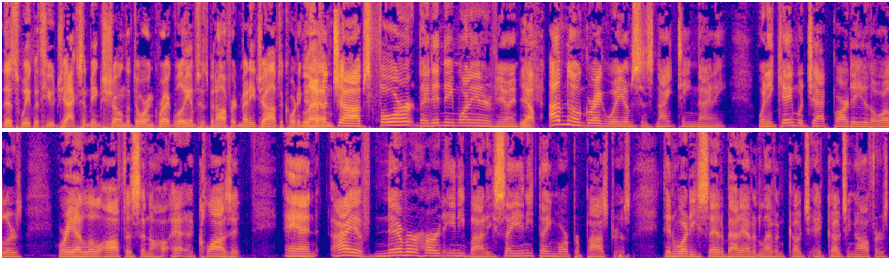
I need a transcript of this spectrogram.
this week with Hue Jackson being shown the door and Gregg Williams who's been offered many jobs according to Eleven him. jobs, four. They didn't even want to interview him. Yep. I've known Gregg Williams since 1990 when he came with Jack Pardee to the Oilers. Where he had a little office in a, a closet. And I have never heard anybody say anything more preposterous than what he said about having 11 coach head coaching offers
